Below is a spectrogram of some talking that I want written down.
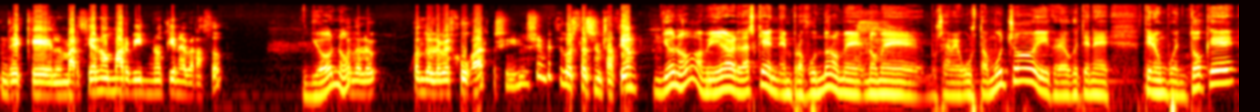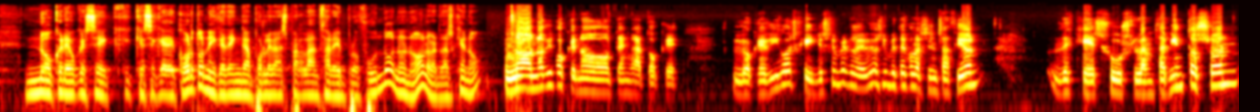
de que el marciano Marvin no tiene brazo? Yo no. Cuando le, cuando le ves jugar, sí, yo siempre tengo esta sensación. Yo no, a mí la verdad es que en, en, profundo no me, no me, o sea, me gusta mucho y creo que tiene, tiene un buen toque. No creo que se, que se quede corto ni que tenga problemas para lanzar en profundo. No, no, la verdad es que no. No, no digo que no tenga toque. Lo que digo es que yo siempre le veo, siempre tengo la sensación de que sus lanzamientos son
